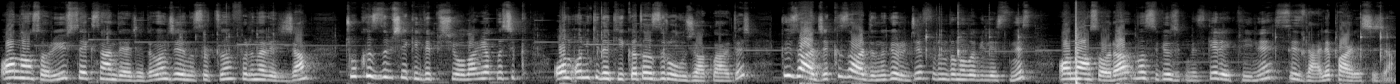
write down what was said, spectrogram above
Ondan sonra 180 derecede önceden ısıttığım fırına vereceğim. Çok hızlı bir şekilde pişiyorlar. Yaklaşık 10-12 dakikada hazır olacaklardır. Güzelce kızardığını görünce fırından alabilirsiniz. Ondan sonra nasıl gözükmesi gerektiğini sizlerle paylaşacağım.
